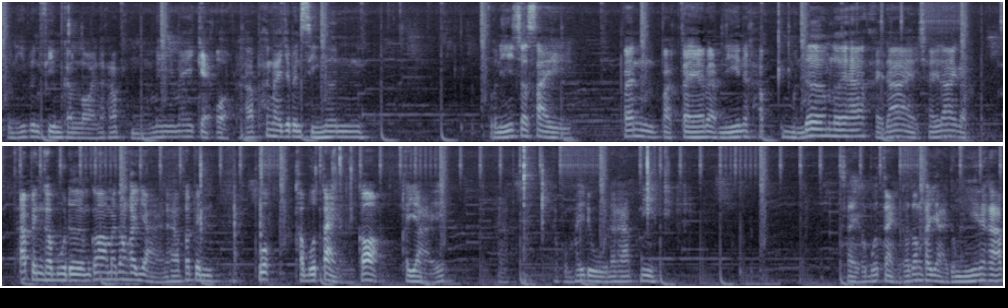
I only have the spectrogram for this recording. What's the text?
ตัวนี้เป็นฟิล์มกันรอยนะครับ ผมไม่ไม่แกะออกนะครับ ข้างในจะเป็นสีเงิน ตัวนี้จะใส่แป้นปักแตรแบบนี้นะครับ เหมือนเดิมเลยฮะใส่ได้ใช้ได้กับ ถ้าเป็นคาบูเดิมก็ไม่ต้องขยายนะครับ ถ้าเป็นพวกคาบูแต่งก็ขยายอะเดี๋ยวผมให้ดูนะครับนี่ ใส่คาบูแต่งก็ต้องขยายตรงนี้นะครับ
